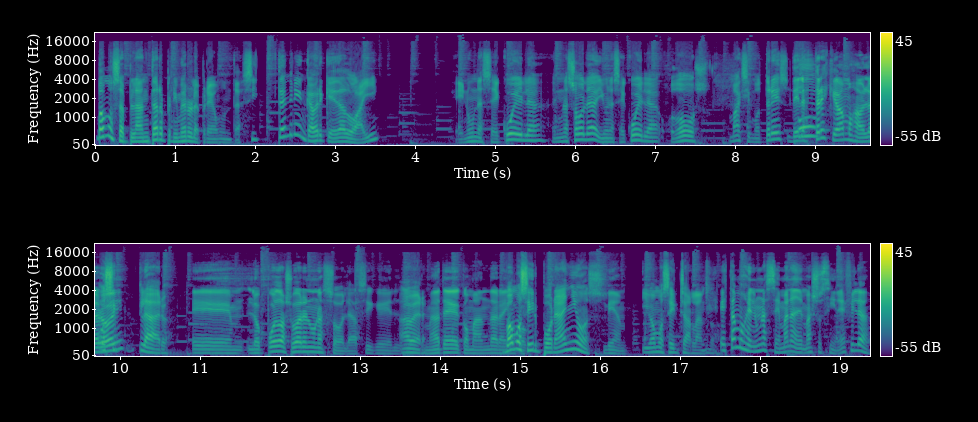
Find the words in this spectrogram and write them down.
vamos a plantar primero la pregunta. Si tendrían que haber quedado ahí, en una secuela, en una sola y una secuela, o dos, máximo tres. De o- las tres que vamos a hablar si- hoy, claro. Eh, lo puedo ayudar en una sola. Así que A ver. me va a tener que comandar ahí. Vamos a ir por años. Bien. y vamos a ir charlando. ¿Estamos en una semana de mayo cinéfila?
